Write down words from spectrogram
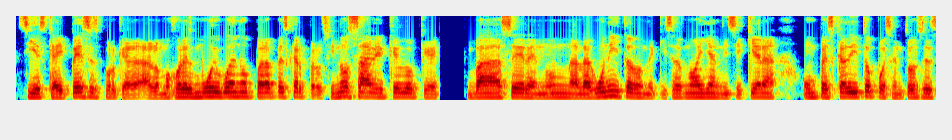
si es que hay peces, porque a, a lo mejor es muy bueno para pescar, pero si no sabe qué es lo que va a ser en una lagunita donde quizás no haya ni siquiera un pescadito, pues entonces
